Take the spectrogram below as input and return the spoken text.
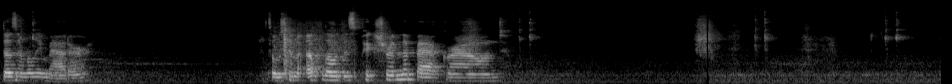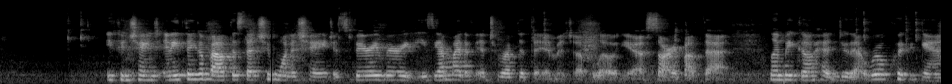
doesn't really matter. So I'm just going to upload this picture in the background. You can change anything about this that you want to change. It's very, very easy. I might have interrupted the image upload. Yeah, sorry about that. Let me go ahead and do that real quick again.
